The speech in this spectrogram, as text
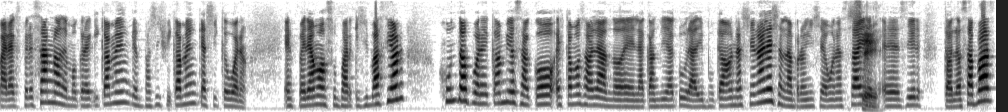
para expresarnos democráticamente, pacíficamente, así que bueno, esperamos su participación. Juntos por el Cambio sacó, estamos hablando de la candidatura a diputados nacionales en la provincia de Buenos Aires, es decir, Tolosa Paz.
